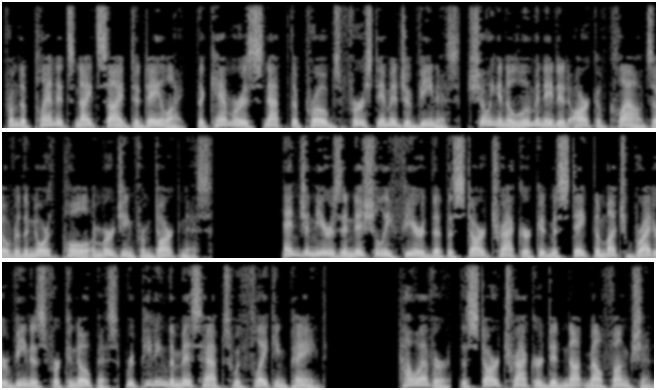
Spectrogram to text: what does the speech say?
from the planet's night side to daylight, the cameras snapped the probe's first image of Venus, showing an illuminated arc of clouds over the North Pole emerging from darkness. Engineers initially feared that the star tracker could mistake the much brighter Venus for Canopus, repeating the mishaps with flaking paint. However, the star tracker did not malfunction.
